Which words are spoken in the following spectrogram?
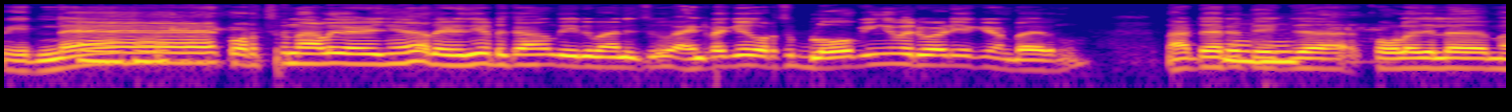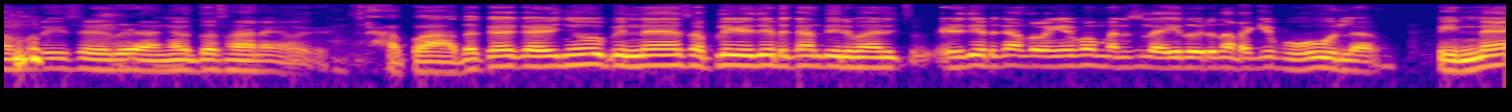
പിന്നെ കുറച്ച് നാൾ കഴിഞ്ഞ് അത് എഴുതിയെടുക്കാൻ തീരുമാനിച്ചു. അതിന്റെ ഇടയ്ക്ക് കുറച്ച് ബ്ലോഗിങ് പരിപാടിയൊക്കെ ഉണ്ടായിരുന്നു. നാട്ടുകാരെ തേക്കുക കോളേജിലെ മെമ്മറീസ് എഴുതുക അങ്ങനത്തെ സാധനങ്ങളൊക്കെ. അപ്പൊ അതൊക്കെ കഴിഞ്ഞു. പിന്നെ സപ്ലി എഴുതിയെടുക്കാൻ തീരുമാനിച്ചു. എഴുതിയെടുക്കാൻ തുടങ്ങിയപ്പോൾ മനസ്സിലായി ഇതൊരു നടക്കി പോവില്ല. പിന്നെ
